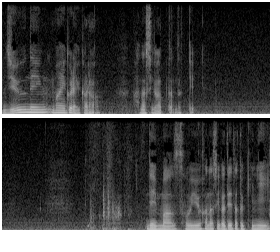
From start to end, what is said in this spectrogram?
う10年前ぐらいから話があったんだって。でまあそういう話が出た時に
